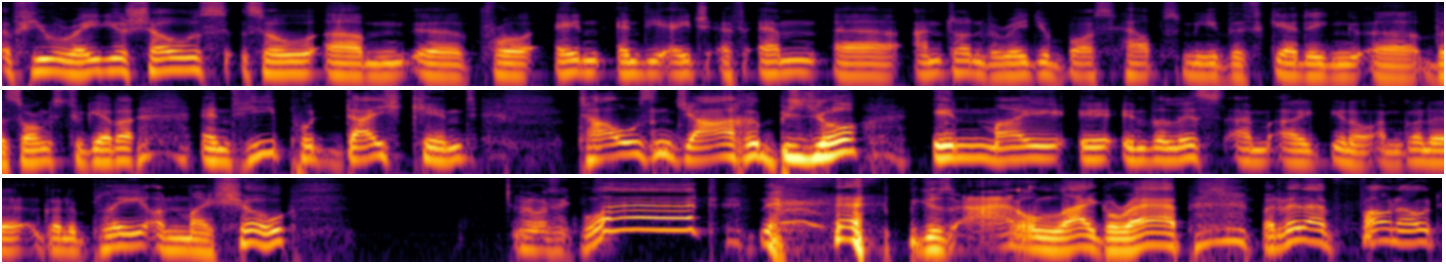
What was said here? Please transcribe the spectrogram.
a few radio shows. So um, uh, for NDHFM, uh, Anton, the radio boss, helps me with getting uh, the songs together, and he put Deichkind. Thousand Jahre Bier in my in the list. I'm I, you know I'm gonna gonna play on my show, and I was like, what? because I don't like rap. But then I found out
